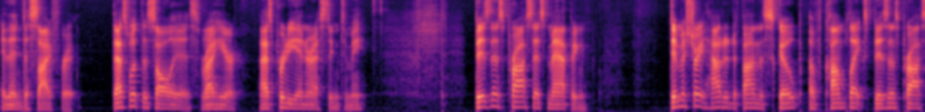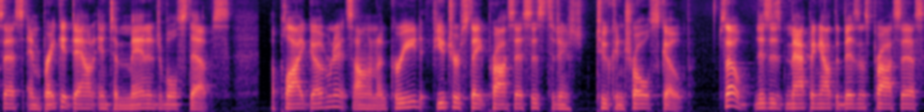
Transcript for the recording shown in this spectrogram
and then decipher it. That's what this all is right here. That's pretty interesting to me. Business process mapping. Demonstrate how to define the scope of complex business process and break it down into manageable steps. Apply governance on agreed future state processes to, to control scope. So this is mapping out the business process.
